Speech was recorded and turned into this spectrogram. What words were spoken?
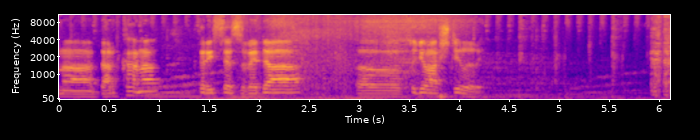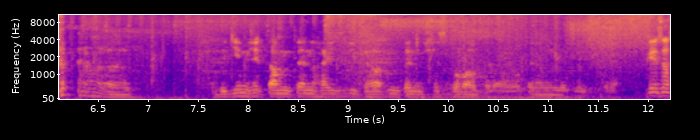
na Darkana, který se zvedá. Uh, co děláš ty, Lily? Vidím, že tam ten hajzlík hlavní ten už se schoval teda, jo, ten není dobrý teda. Je za,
